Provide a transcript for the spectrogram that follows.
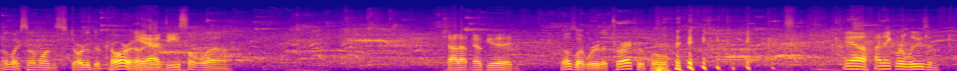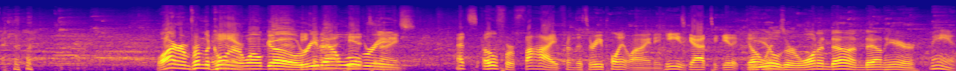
Sounds like someone started their car out Yeah, here. Diesel uh, shot up no good. Sounds like we're at a tractor pull. Yeah, I think we're losing. Wyram from the corner Man, won't go. Rebound Wolverines. That's 0 for 5 from the three point line, and he's got to get it going. Eels are one and done down here. Man,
